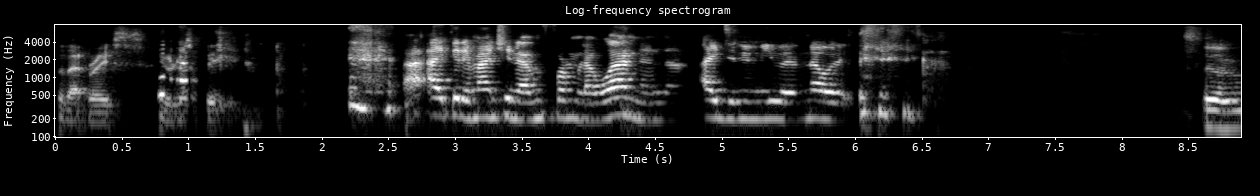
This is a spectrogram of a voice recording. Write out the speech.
for that race. You'll just be. I, I could imagine I'm Formula One, and I didn't even know it. So,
